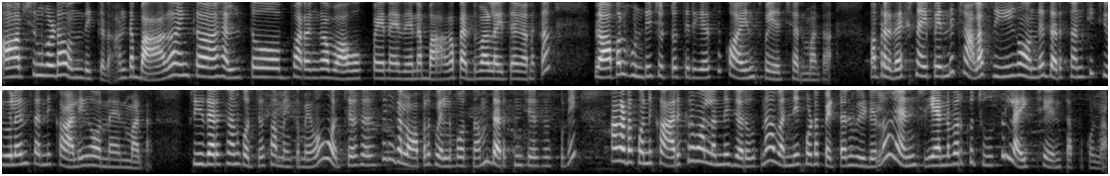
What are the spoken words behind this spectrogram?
ఆప్షన్ కూడా ఉంది ఇక్కడ. అంటే బాగా ఇంకా హెల్త్ పరంగా బాగోకపోయినా ఏదైనా బాగా పెద్దవాళ్ళు అయితే కనుక లోపల హుండీ చుట్టూ తిరిగేసి కాయిన్స్ వేయచ్చు అనమాట మా ప్రదక్షిణ అయిపోయింది. చాలా ఫ్రీగా ఉంది. దర్శనానికి క్యూ లైన్స్ అన్ని ఖాళీగా ఉన్నాయన్నమాట. ఫ్రీ దర్శనానికి వచ్చేసాము ఇంకా మేము వచ్చేసేసి ఇంకా లోపలికి వెళ్ళిపోతున్నాము దర్శనం చేసేసుకుని అక్కడ కొన్ని కార్యక్రమాలు అన్నీ జరుగుతున్నాయి. అవన్నీ కూడా పెట్టాను వీడియోలో. ఎండ్ ఎండ్ వరకు చూసి లైక్ చేయండి తప్పకుండా.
